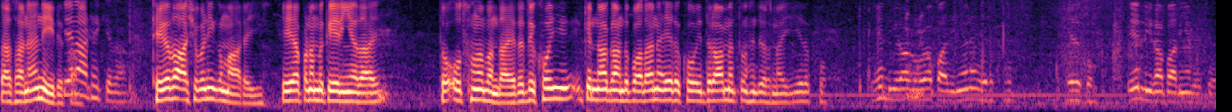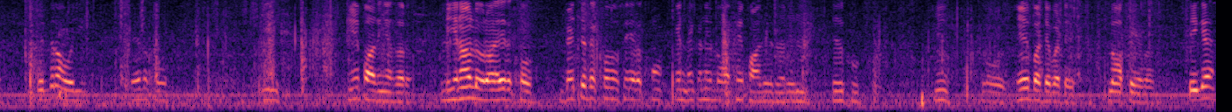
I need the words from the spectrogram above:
ਪੈਸਾ ਨਹੀਂ ਦਿੱਤਾ। ਠੇਕੇਦਾਰ? ਠੇਕੇਦਾਰ ਅਸ਼ਵਨੀ ਕੁਮਾਰ ਹੈ ਜੀ ਇਹ ਆਪਣਾ ਮਕੇਰੀਆਂ ਦਾ ਹੈ। ਤਾਂ ਉੱਥੋਂ ਦਾ ਬੰਦਾ ਹੈ ਤੇ ਦੇਖੋ ਜੀ ਕਿੰਨਾ ਗੰਦ ਪਾਦਾ ਨਾ ਇਹ ਦੇਖੋ ਇਧਰ ਆ, ਮੈਂ ਤੁਸੀਂ ਦੱਸਣਾ ਜੀ, ਇਹ ਦੇਖੋ। ਇਹ ਲੀਰਾ ਲੋੜਾ ਪਾ ਦੀਆਂ ਨੇ, ਇਹ ਦੇਖੋ। ਇਹ ਦੇਖੋ, ਇਹ ਲੀਰਾ ਪਾ ਦੀਆਂ ਵਿੱਚ। ਇਧਰ ਆਓ ਜੀ, ਇਹ ਦੇਖੋ। ਇਹ- ਇਹ ਪਾ ਦੀਆਂ ਸਰ। ਲੀਰਾ ਲੋਰਾ, ਇਹ ਦੇਖੋ। ਵਿੱਚ ਦੇਖੋ ਤੁਸੀਂ, ਇਹ ਦੇਖੋ, ਕਿੰਨੇ ਕਿੰਨੇ ਲੋਫੇ ਪਾ ਦੇ ਸਰ ਇਹਨੇ ਇਹ ਦੇਖੋ। ਇਹ ਵੱਡੇ ਵੱਡੇ ਲੋਫੇ ਆ। ਠੀਕ ਹੈ?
